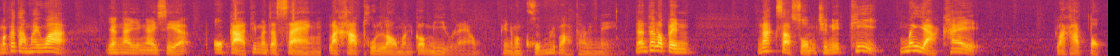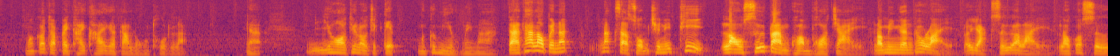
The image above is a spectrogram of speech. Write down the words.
มันก็ทำให้ว่ายังไงยังไงเสียโอกาสที่มันจะแซงราคาทุนเรามันก็มีอยู่แล้ว เพียงแต่มันคุ้มหรือเปล่าเท่านั้นเองนั้นถ้าเราเป็นนักสะสมชนิดที่ไม่อยากให้ราคาตก มันก็จะไปคล้าย ๆ กับการลงทุนละนะ ยี่ห้อที่เราจะเก็บมันก็มีอยู่ไม่มาก แต่ถ้าเราเป็นนักนักสะสมชนิดที่เราซื้อตามความพอใจ เรามีเงินเท่าไหร่ เราอยากซื้ออะไร เราก็ซื้อ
